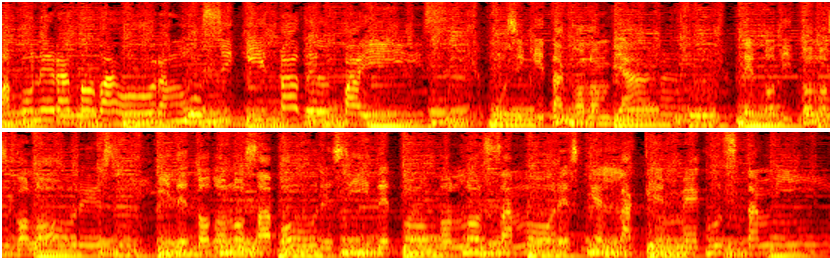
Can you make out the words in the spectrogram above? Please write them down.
Va a poner a toda hora musiquita del país, musiquita colombiana, de toditos los colores y de todos los sabores y de todos los amores, que es la que me gusta a mí.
